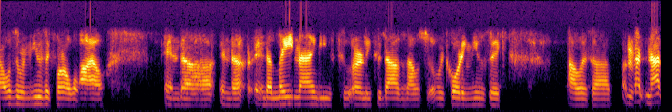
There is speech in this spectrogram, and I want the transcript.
I was doing music for a while and the in the in the late '90s to early 2000s. I was recording music. I was uh not not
